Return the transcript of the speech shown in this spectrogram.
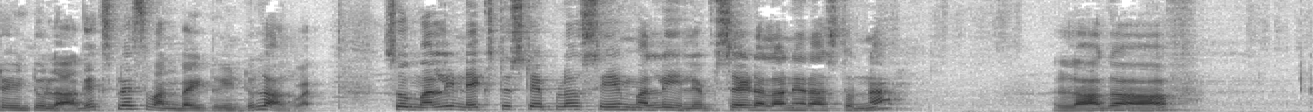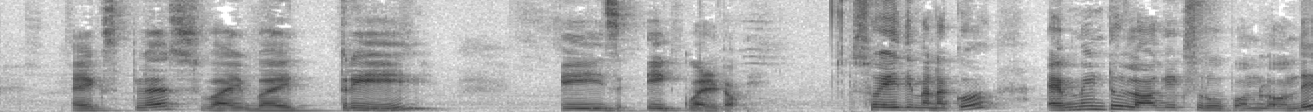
two into log x plus one by two into log y so మళ్ళీ నెక్స్ట్ స్టెప్లో సేమ్ మళ్ళీ లెఫ్ట్ సైడ్ అలానే రాస్తున్నా. Log of x plus y by three is equal to so ఇది మనకు ఎమ్ ఇంటూ లాగ్ ఎక్స్ రూపంలో ఉంది.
